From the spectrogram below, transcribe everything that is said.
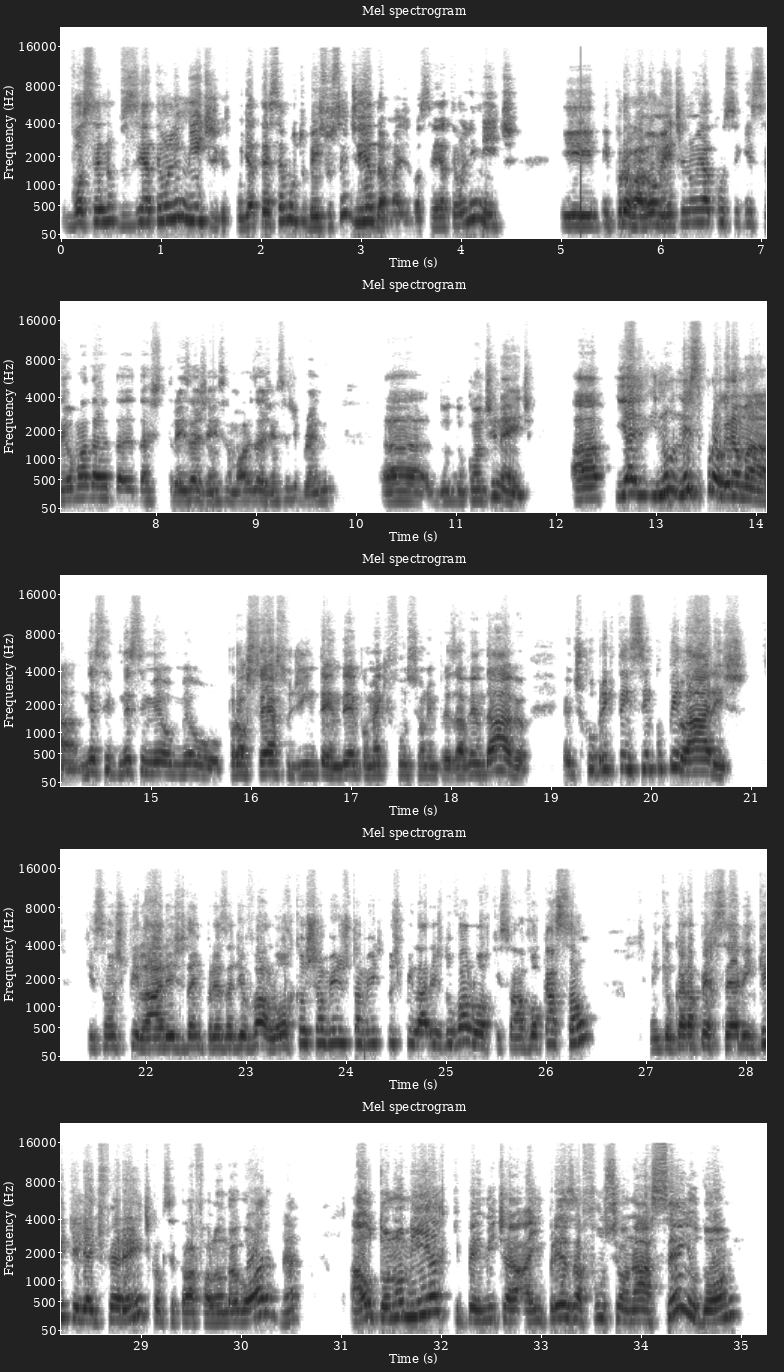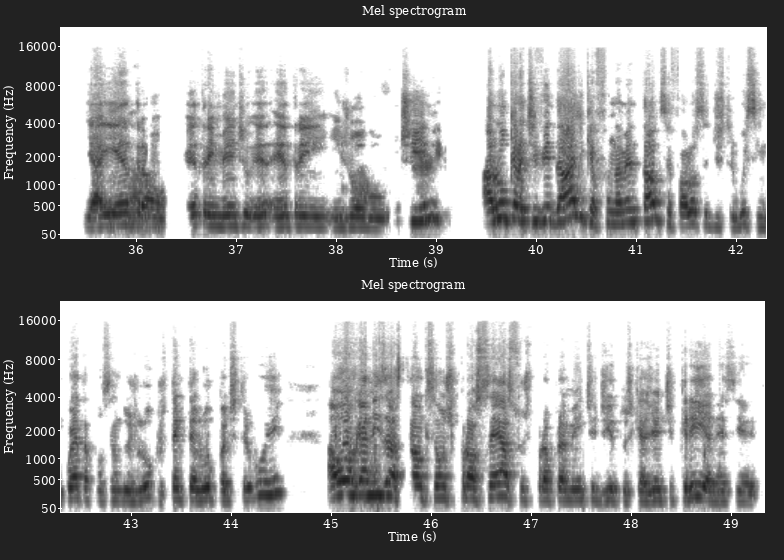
você, não, você ia ter um limite. Podia até ser muito bem sucedida, mas você ia ter um limite. E, e provavelmente não ia conseguir ser uma da, da, das três agências, maiores agências de branding uh, do, do continente. Ah, e, e no, nesse programa, nesse, nesse meu, meu processo de entender como é que funciona a empresa vendável, eu descobri que tem cinco pilares, que são os pilares da empresa de valor, que eu chamei justamente dos pilares do valor, que são a vocação, em que o cara percebe em que, que ele é diferente, que é o que você estava falando agora, né? A autonomia, que permite a, a empresa funcionar sem o dono, e aí entra, entra, em, mente, entra em, em jogo o time. A lucratividade, que é fundamental, você falou, você distribui 50% dos lucros, tem que ter lucro para distribuir. A organização, que são os processos propriamente ditos que a gente cria nesse,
